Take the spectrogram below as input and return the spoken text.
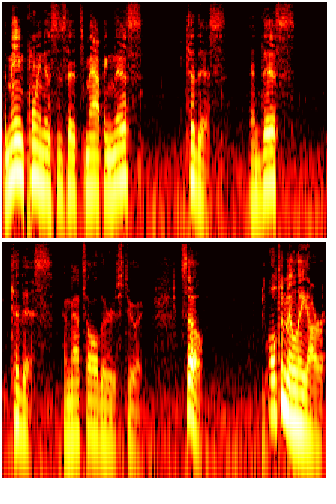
The main point is, is that it's mapping this to this and this to this and that's all there is to it. So ultimately our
